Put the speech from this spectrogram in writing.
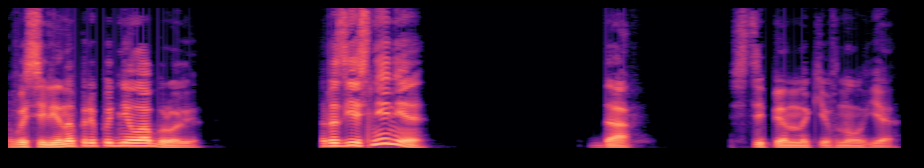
Василина приподняла брови. Разъяснение? Да, степенно кивнул я.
